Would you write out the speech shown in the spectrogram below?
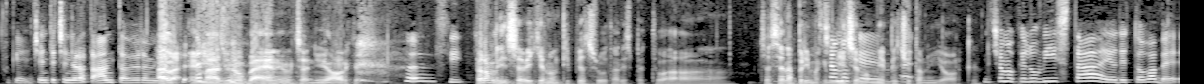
Perché gente ce n'era tanta, Eh veramente. beh, immagino bene, cioè New York. Eh, sì. Però mi dicevi che non ti è piaciuta rispetto a... Cioè sei la prima che Diciamo mi dice che- non mi è piaciuta eh, New York. Diciamo che l'ho vista e ho detto, vabbè,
